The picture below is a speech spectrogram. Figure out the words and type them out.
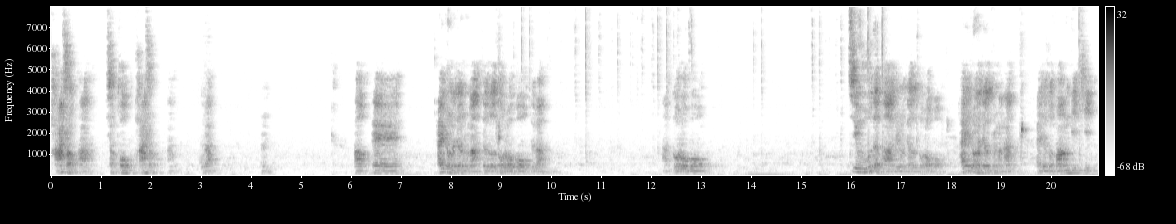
扒手啊，小偷，扒手啊，对吧？嗯，好，诶，还有一种呢叫什么？叫做多萝卜，对吧？ 啊，多萝卜，进屋的啊，这种叫做多萝卜。还有一种呢叫做什么呢？哎，叫做盲鼻涕，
